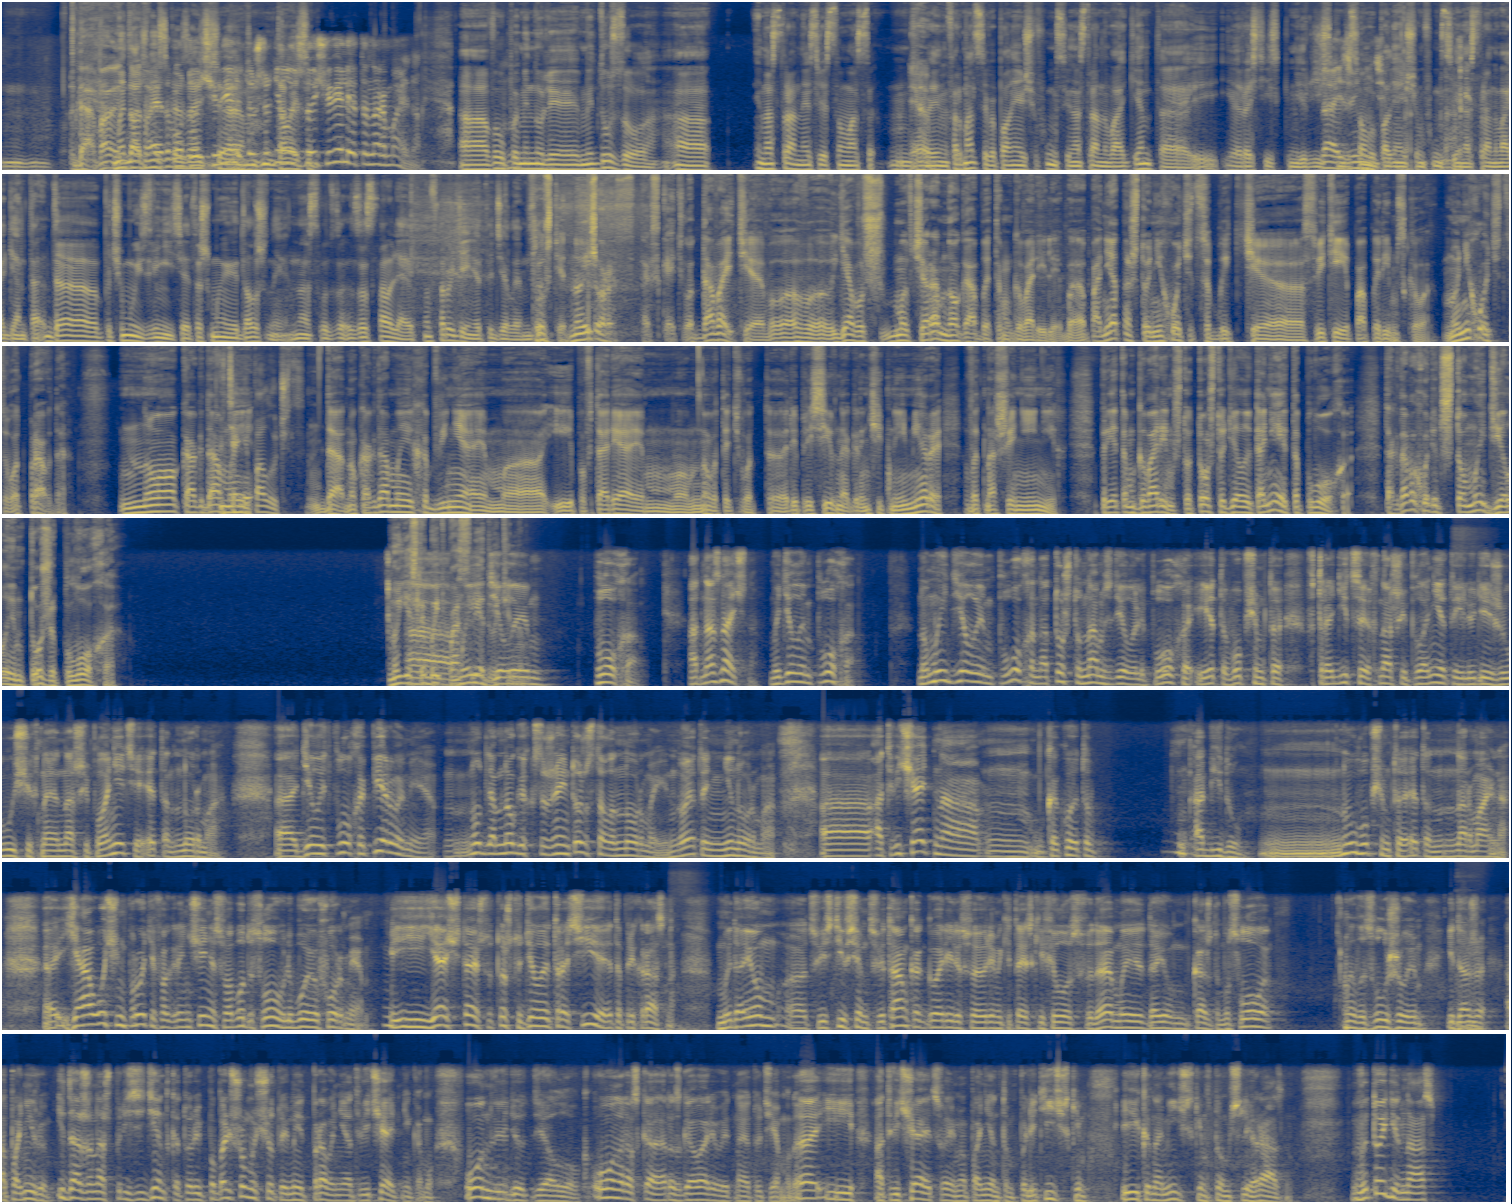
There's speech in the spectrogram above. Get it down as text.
Да, мы должны Поэтому сказать... То, что делает Deutsche Welle, это нормально. А, вы упомянули «Медузу». А, иностранные средства массовой yeah. информации, выполняющие функции иностранного агента, и, и российским юридическим да, лицом, выполняющим да. функции да. иностранного агента. Да почему, извините, это ж мы должны, нас вот заставляют. Мы второй день это делаем. Слушайте, да? ну еще раз, так сказать, вот давайте, я уж, мы вчера много об этом говорили. Понятно, что не хочется быть э, святее Папы Римского. Ну, не хочется, вот правда. Но когда Хотя мы... не получится. Да, но когда мы их обвиняем э, и повторяем ну, вот эти вот э, репрессивные ограничительные меры в отношении них, при этом говорим, что то, что делают они, это плохо, тогда выходит, что мы делаем тоже плохо. Но если а, быть последовательным... Мы делаем плохо. Однозначно, мы делаем плохо но мы делаем плохо на то, что нам сделали плохо, и это, в общем-то, в традициях нашей планеты и людей, живущих на нашей планете, это норма. А делать плохо первыми, ну, для многих, к сожалению, тоже стало нормой, но это не норма. А отвечать на какое-то обиду. Ну, в общем-то, это нормально. Я очень против ограничения свободы слова в любой форме. И я считаю, что то, что делает Россия, это прекрасно. Мы даем э, цвести всем цветам, как говорили в свое время китайские философы, да, мы даем каждому слово, мы выслушиваем и даже оппонируем. И даже наш президент, который по большому счету имеет право не отвечать никому, он ведет диалог, он разговаривает на эту тему, да, и отвечает своим оппонентам политическим и экономическим, в том числе разным. В итоге нас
